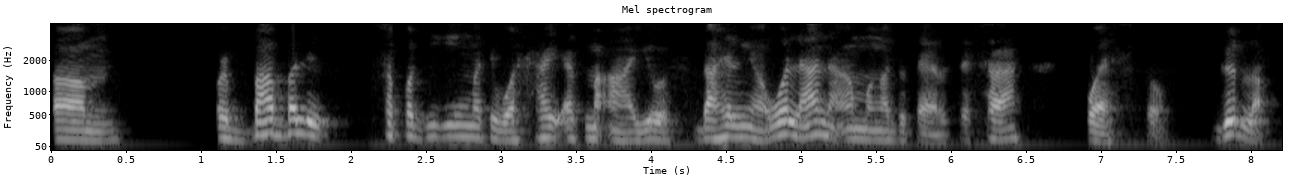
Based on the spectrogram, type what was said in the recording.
um, or babalik sa pagiging matiwasay at maayos dahil nga wala na ang mga Duterte sa pwesto. Good luck!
